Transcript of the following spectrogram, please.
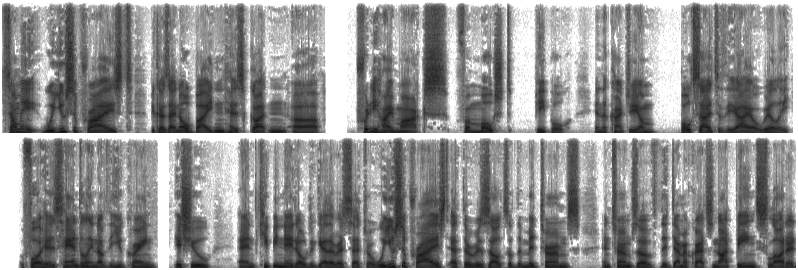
Tell me, were you surprised? Because I know Biden has gotten pretty high marks from most people in the country on both sides of the aisle, really for his handling of the Ukraine issue and keeping NATO together, etc. Were you surprised at the results of the midterms in terms of the Democrats not being slaughtered?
